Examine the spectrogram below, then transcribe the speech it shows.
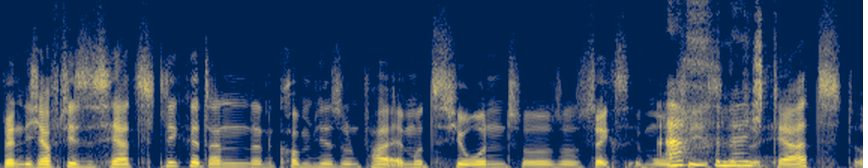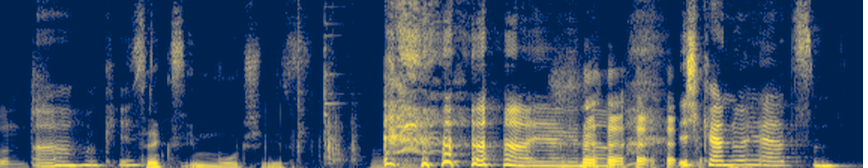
Wenn ich auf dieses Herz klicke, dann, dann kommen hier so ein paar Emotionen, so, so sechs Emojis. Ach, also vielleicht. Also Herz und. Ah, okay. Sechs Emojis. ja, genau. Ich kann nur Herzen.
